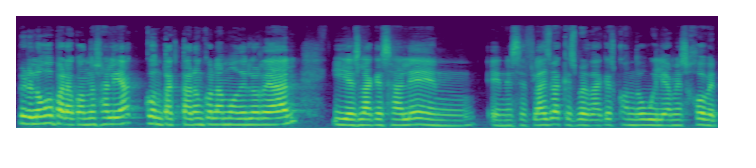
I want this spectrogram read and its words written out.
pero luego para cuando salía contactaron con la modelo real y es la que sale en, en ese flashback, que es verdad que es cuando William es joven.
